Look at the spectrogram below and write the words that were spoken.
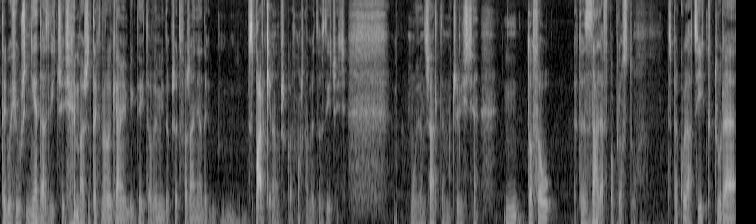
tego się już nie da zliczyć, chyba że technologiami big dataowymi do przetwarzania, z parkiem na przykład można by to zliczyć. Mówiąc żartem, oczywiście. To są, to jest zalew po prostu spekulacji, które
